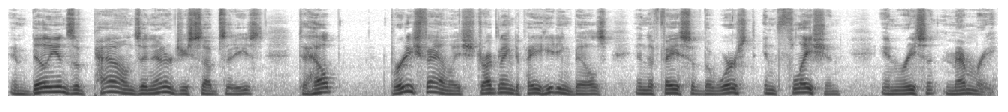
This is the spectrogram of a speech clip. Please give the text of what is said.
and billions of pounds in energy subsidies to help British families struggling to pay heating bills in the face of the worst inflation in recent memory.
